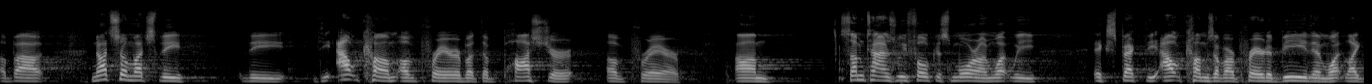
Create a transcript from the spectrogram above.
about not so much the, the, the outcome of prayer, but the posture of prayer. Um, sometimes we focus more on what we expect the outcomes of our prayer to be than what like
